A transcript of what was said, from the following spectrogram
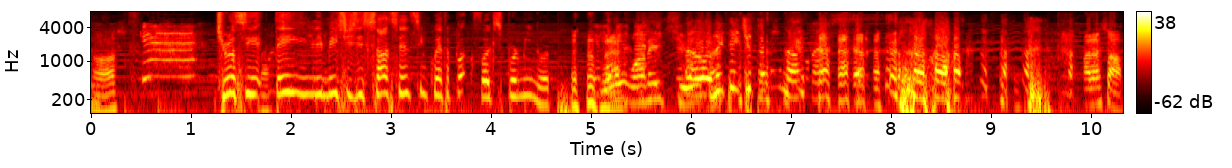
Nossa. Tipo assim, tem limites de só 150 po- fucks por minuto. Ele- One eight two. Eu não entendi também não, né? Olha só.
